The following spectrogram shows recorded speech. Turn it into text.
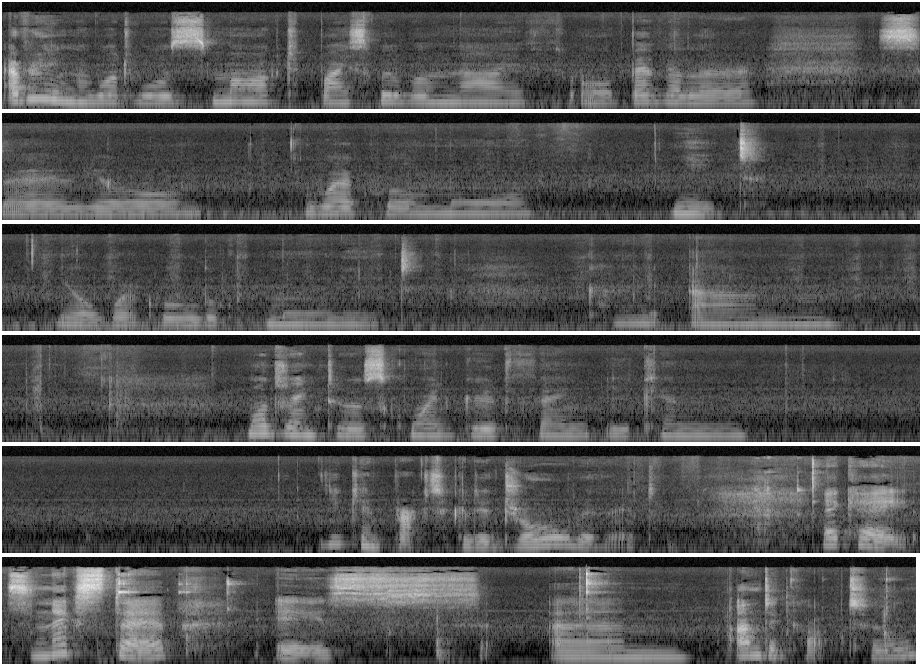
everything what was marked by swivel knife or beveler so your work will more neat. Your work will look more neat. Okay um, modeling tool is quite good thing. You can you can practically draw with it. Okay so next step is um, undercut tool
